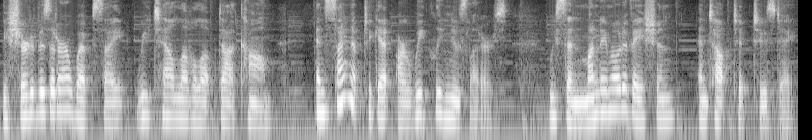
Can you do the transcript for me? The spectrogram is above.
Be sure to visit our website, retaillevelup.com, and sign up to get our weekly newsletters. We send Monday Motivation and Top Tip Tuesday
